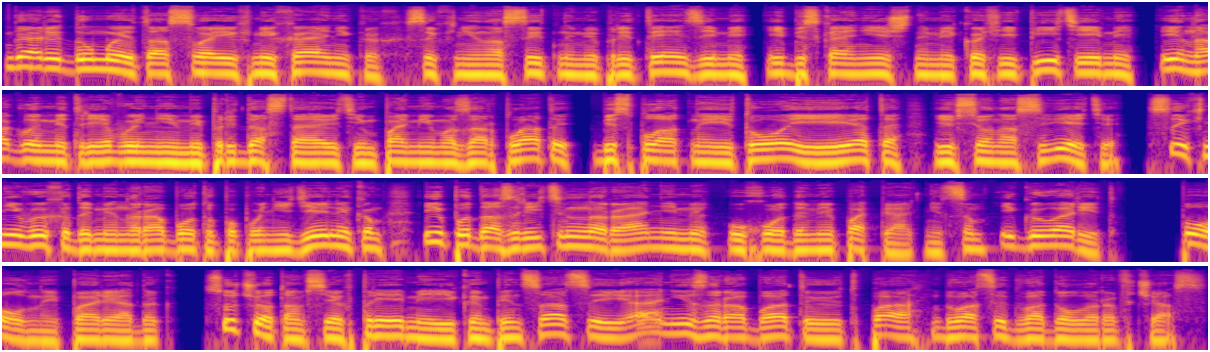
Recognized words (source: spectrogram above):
Гарри думает о своих механиках с их ненасытными претензиями и бесконечными кофепитиями и наглыми требованиями предоставить им помимо зарплаты бесплатно и то, и это, и все на свете, с их невыходами на работу по понедельникам и подозрительно ранними уходами по пятницам, и говорит полный порядок. С учетом всех премий и компенсаций они зарабатывают по 22 доллара в час.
